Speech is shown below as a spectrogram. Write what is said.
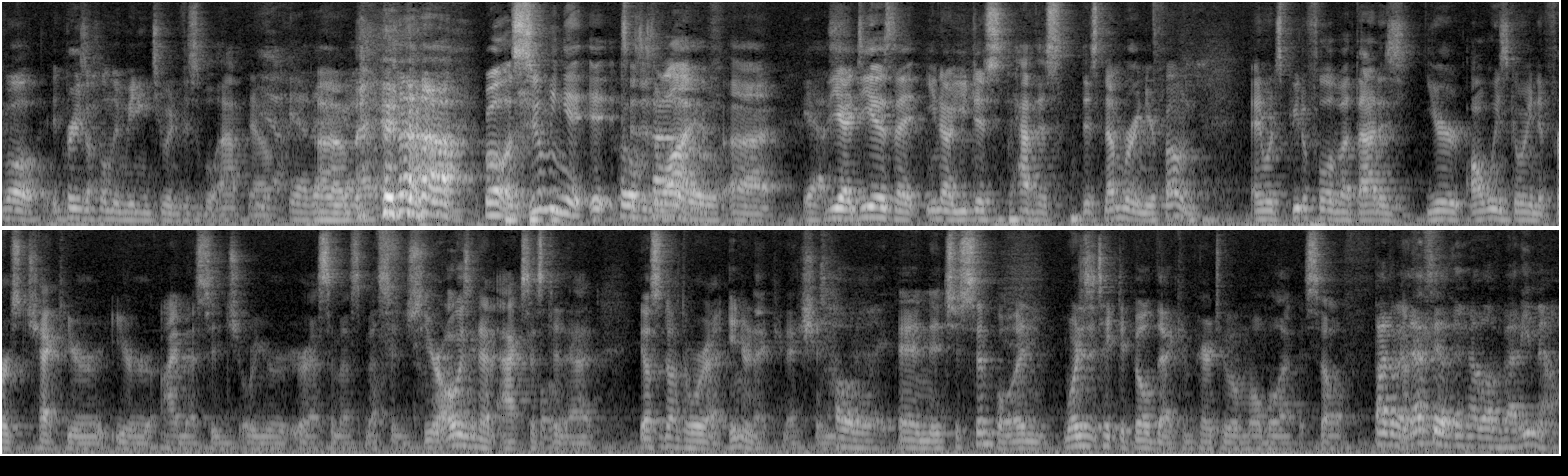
well, it brings a whole new meaning to Invisible App now. Yeah. yeah, there Um, you go. well, assuming it, it Ho, is live, uh, Yes. the idea is that you know you just have this this number in your phone, and what's beautiful about that is you're always going to first check your your iMessage or your, your SMS message. So you're always going to have access to that. You also don't have to worry about internet connection. Totally. And it's just simple. And what does it take to build that compared to a mobile app itself? By the way, that's the other thing I love about email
